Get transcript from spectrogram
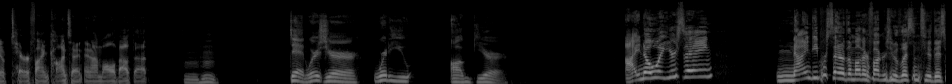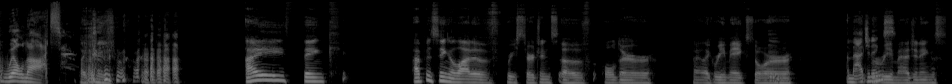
know, terrifying content, and I'm all about that. Mm-hmm. Dan, where's your where do you augur? I know what you're saying. 90% of the motherfuckers who listen to this will not. Like me. I think I've been seeing a lot of resurgence of older, uh, like remakes or Imaginings? reimaginings.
